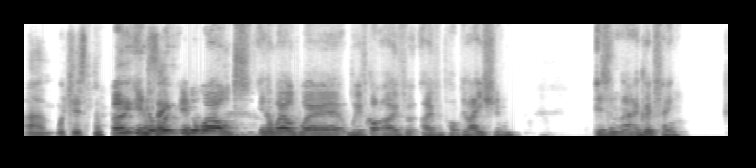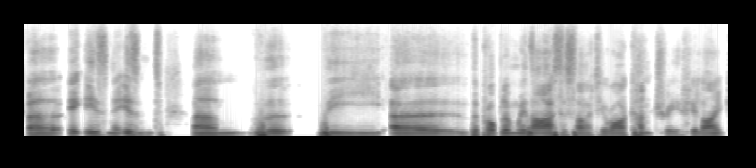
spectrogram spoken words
um, which is But in a, in a world in a world where we've got over overpopulation, isn't that a good thing? uh, it is and it isn't. Um, the the uh, the problem with our society or our country, if you like,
